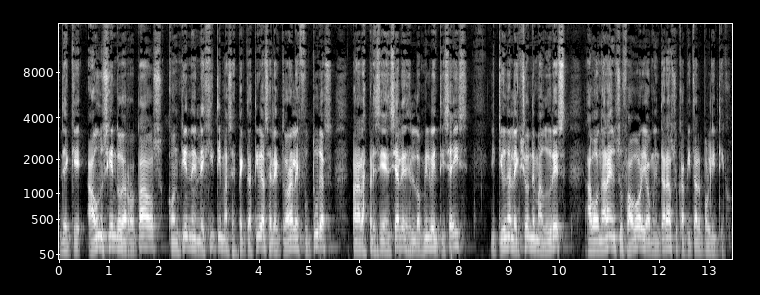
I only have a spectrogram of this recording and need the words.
de que, aun siendo derrotados, contienen legítimas expectativas electorales futuras para las presidenciales del 2026 y que una elección de madurez abonará en su favor y aumentará su capital político.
